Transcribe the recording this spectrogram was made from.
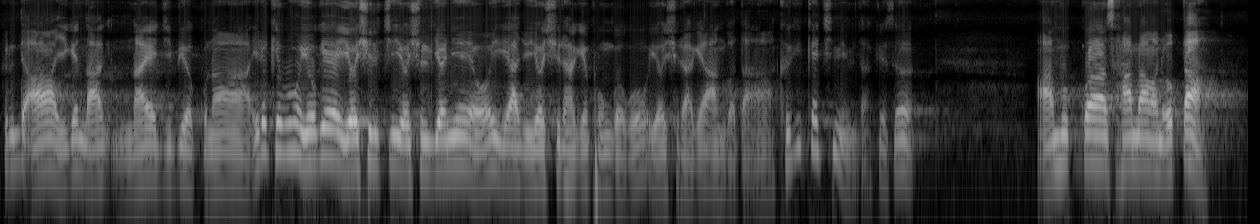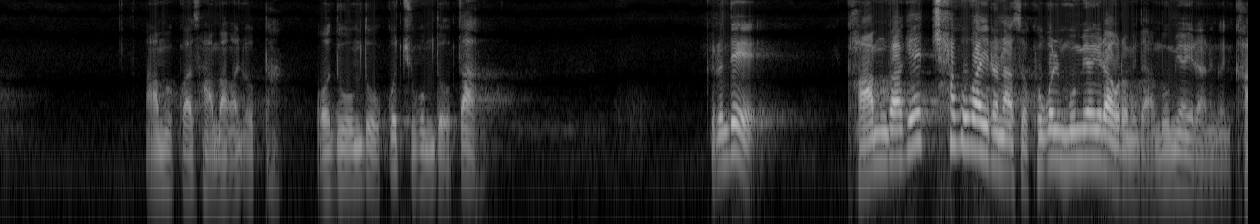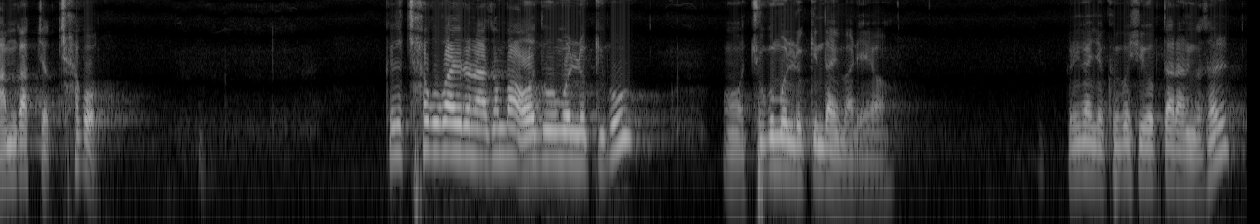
그런데 아 이게 나, 나의 집이었구나 이렇게 보면 이게 여실지 여실견이에요. 이게 아주 여실하게 본 거고 여실하게 안 거다. 그게 깨침입니다. 그래서 암흑과 사망은 없다. 암흑과 사망은 없다. 어두움도 없고 죽음도 없다. 그런데 감각에 착오가 일어나서 그걸 무명이라고 그럽니다. 무명이라는 건 감각적 착오. 그래서 착오가 일어나서 막 어두움을 느끼고 어, 죽음을 느낀다 이 말이에요. 그러니까 이제 그것이 없다라는 것을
